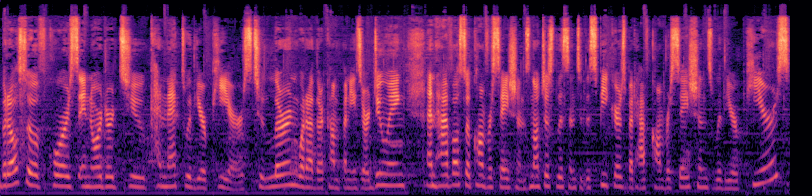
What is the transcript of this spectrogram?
but also, of course, in order to connect with your peers, to learn what other companies are doing, and have also conversations, not just listen to the speakers, but have conversations with your peers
